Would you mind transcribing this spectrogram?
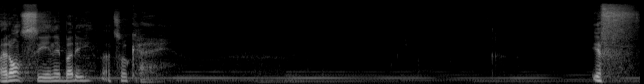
I don't see anybody. That's okay. If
